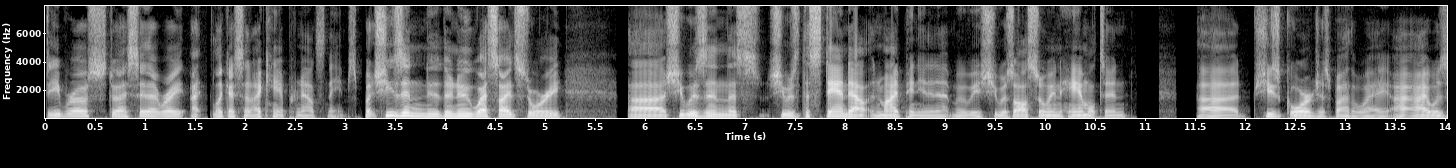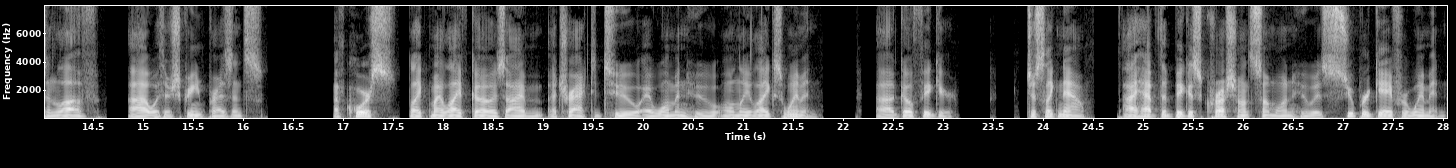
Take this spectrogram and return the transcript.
Debros, do I say that right? I, like I said, I can't pronounce names, but she's in the new West Side Story. Uh, she was in this. She was the standout, in my opinion, in that movie. She was also in Hamilton. Uh, she's gorgeous, by the way. I, I was in love uh, with her screen presence of course, like my life goes, I'm attracted to a woman who only likes women. Uh, go figure. Just like now, I have the biggest crush on someone who is super gay for women.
